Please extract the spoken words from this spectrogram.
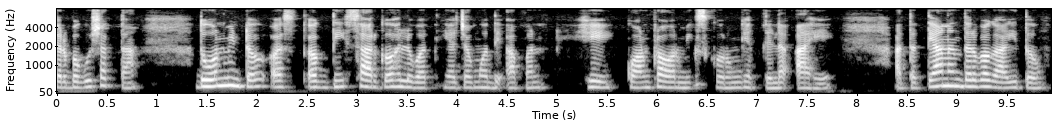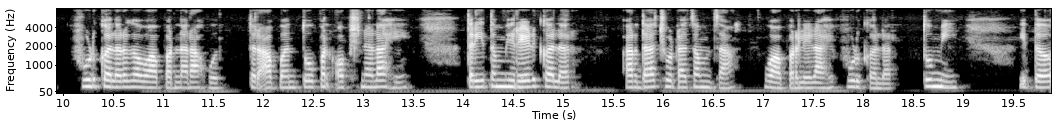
तर बघू शकता दोन मिनटं अस अगदी सारखं हलवत याच्यामध्ये आपण हे कॉर्नफ्लॉवर मिक्स करून घेतलेलं आहे. आता त्यानंतर बघा इथं फूड कलर ग वापरणार आहोत. तर आपण तो पण ऑप्शनल आहे. तर इथं मी रेड कलर अर्धा छोटा चमचा वापरलेला आहे फूड कलर तुम्ही इथं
